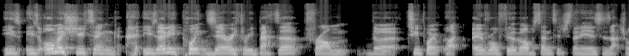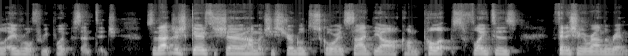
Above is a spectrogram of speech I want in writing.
he's he's almost shooting, he's only 0.03 better from the two point like overall field goal percentage than he is his actual overall three point percentage. So that just goes to show how much he struggled to score inside the arc on pull ups, floaters, finishing around the rim.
